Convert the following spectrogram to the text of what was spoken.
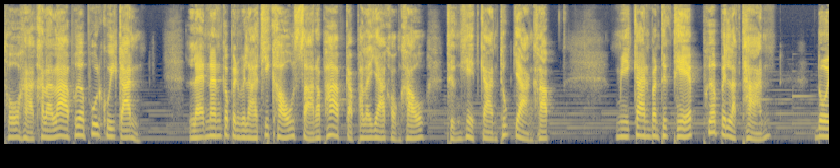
โทรหาคาราล่าเพื่อพูดคุยกัน และนั่นก็เป็นเวลาที่เขาสารภาพกับภรรยาของเขาถึงเหตุการณ์ทุกอย่างครับ มีการบันทึกเทปเพื่อเป็นหลักฐาน โดย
